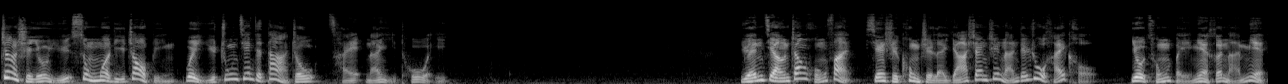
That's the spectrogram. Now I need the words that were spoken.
正是由于宋末帝赵昺位于中间的大洲，才难以突围。元将张弘范先是控制了崖山之南的入海口，又从北面和南面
